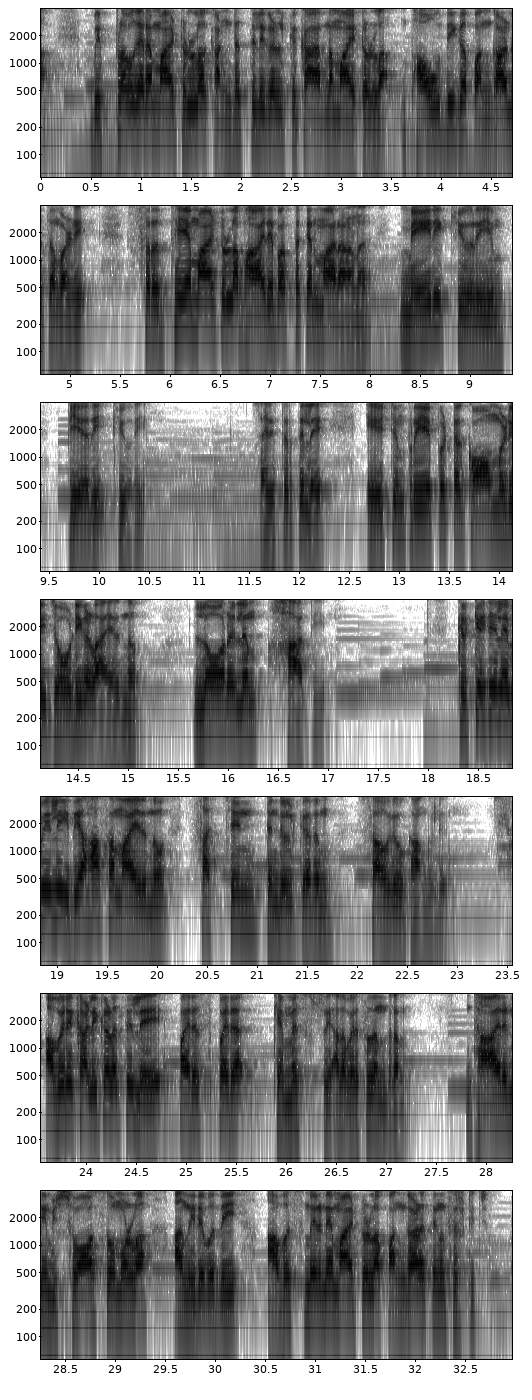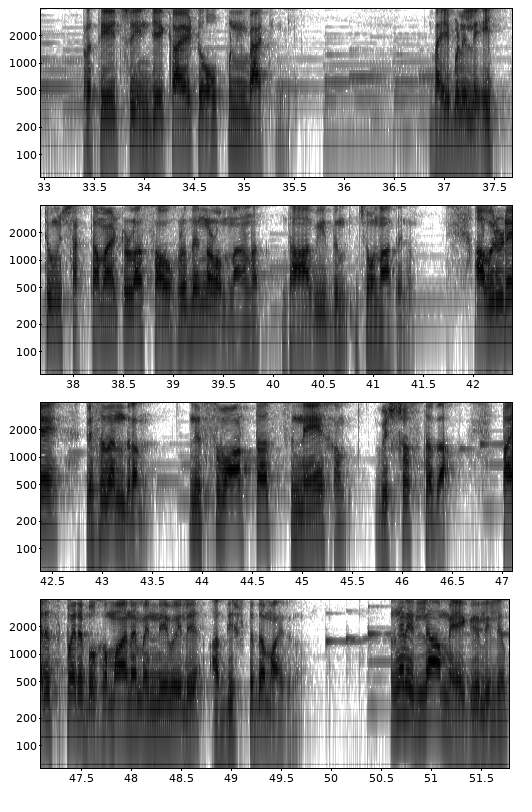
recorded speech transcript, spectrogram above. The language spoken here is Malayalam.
വിപ്ലവകരമായിട്ടുള്ള കണ്ടെത്തലുകൾക്ക് കാരണമായിട്ടുള്ള ഭൗതിക പങ്കാളിത്തം വഴി ശ്രദ്ധേയമായിട്ടുള്ള ഭാര്യ ഭർത്തക്കന്മാരാണ് മേരി ക്യൂറിയും പിയറി ക്യൂറിയും ചരിത്രത്തിലെ ഏറ്റവും പ്രിയപ്പെട്ട കോമഡി ജോഡികളായിരുന്നു ലോറലും ഹാർഡിയും. ക്രിക്കറ്റിലെ വലിയ ഇതിഹാസമായിരുന്നു സച്ചിൻ ടെണ്ടുൽക്കറും സൗരവ് ഗാംഗുലിയും. അവരെ കളിക്കളത്തിലെ പരസ്പര കെമിസ്ട്രി അഥവാ രസതന്ത്രം. ധാരണയും വിശ്വാസവുമുള്ള ആ നിരവധി അവസ്മരണീയമായിട്ടുള്ള പങ്കാളിത്തങ്ങൾ സൃഷ്ടിച്ചു. പ്രത്യേകിച്ച് ഇന്ത്യക്കായിട്ട് ഓപ്പണിംഗ് ബാറ്റിങ്ങിൽ ബൈബിളിലെ ഏറ്റവും ശക്തമായിട്ടുള്ള സൗഹൃദങ്ങളൊന്നാണ് ദാവീദും ജോനാഥനും. അവരുടെ രസതന്ത്രം നിസ്വാർത്ഥ സ്നേഹം വിശ്വസ്തത പരസ്പര ബഹുമാനം എന്നിവയിൽ അധിഷ്ഠിതമായിരുന്നു. അങ്ങനെ എല്ലാ മേഖലയിലും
